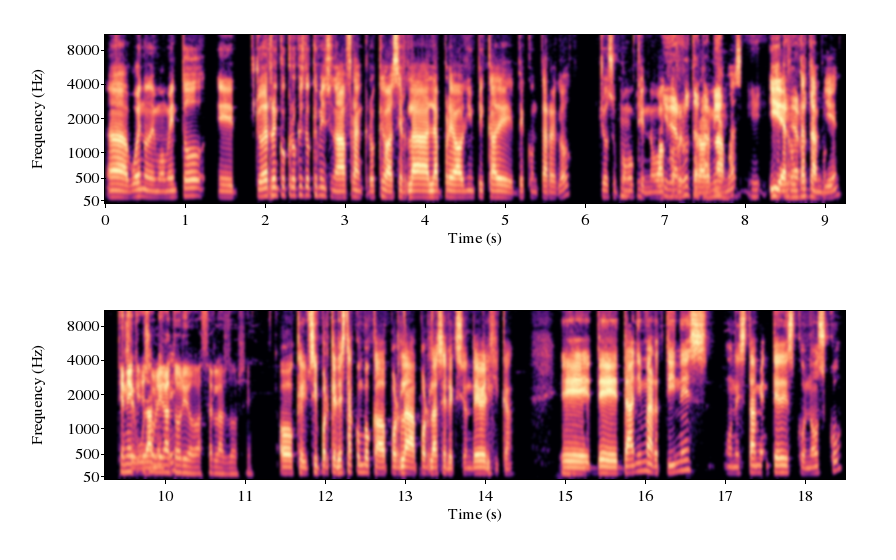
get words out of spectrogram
Ah, bueno, de momento, eh, yo de Renko creo que es lo que mencionaba Frank, creo que va a ser la, prueba olímpica de, de contrarreloj. Yo supongo que no va a correr nada más. Y, de, ruta, también. Tiene que, es obligatorio hacer las dos, sí. Ok, sí, porque él está convocado por la, por la selección de Bélgica. Eh, de Dani Martínez, honestamente desconozco.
